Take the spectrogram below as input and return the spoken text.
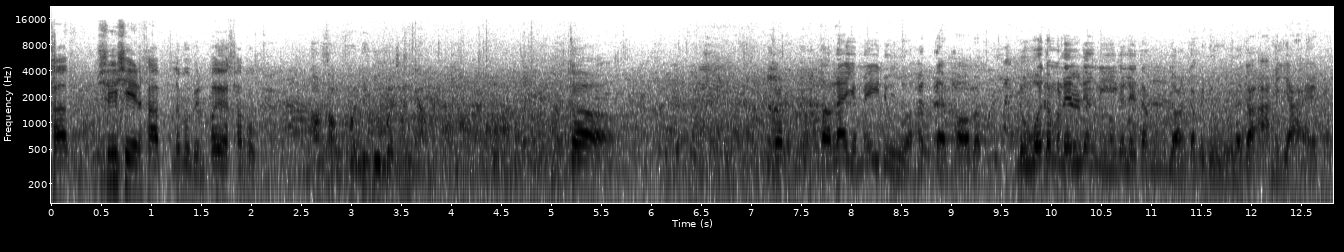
ครับชื่อเชนครับรับบทเป็นเปอร์ครับผมเอาสองคนที่ดูเวอร์ชันเก่าครับก็ก็ตอนแรกยังไม่ได้ดูอะครับแต่พอแบบรู้ว่าต้องมาเล่นเรื่องนี้ก็เลยต้องย้อนกลับไปดู แล้วก็อ่านนิยายครับ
